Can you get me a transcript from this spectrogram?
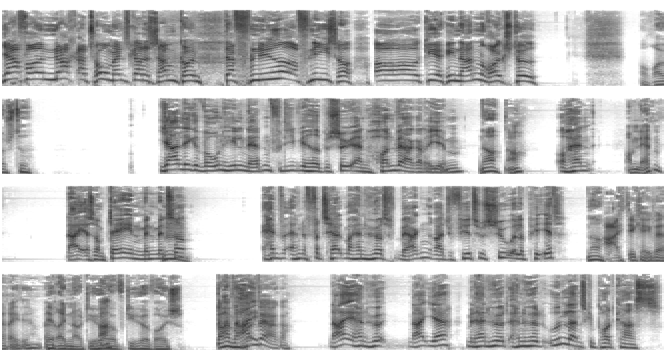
Jeg har fået nok af to mennesker af det samme køn, der fnider og fniser og giver hinanden rygstød. Og røvstød. Jeg har ligget vågen hele natten, fordi vi havde besøg af en håndværker derhjemme. Nå, Nå, Og han, om natten. nej, altså om dagen, men, men mm. så... Han, han fortalte mig, at han hørte hverken Radio 24 eller P1. nå. Nej, det kan ikke være rigtigt. Det er rigtigt nok, de hører, de hører voice. Nå, han var Nej. håndværker. Nej, han hørte... Nej, ja, men han hørte, han hørte udenlandske podcasts.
